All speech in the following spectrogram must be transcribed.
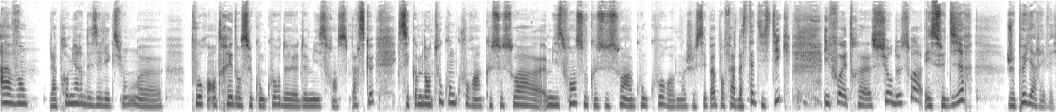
avant la première des élections euh, pour entrer dans ce concours de, Miss France? Parce que c'est comme dans tout concours, hein, que ce soit euh, Miss France ou que ce soit un concours, euh, moi je sais pas, pour faire de la statistique, il faut être sûr de soi et se dire je peux y arriver.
